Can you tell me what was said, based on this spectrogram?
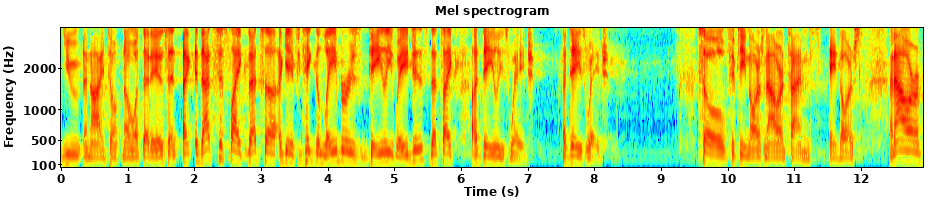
you and I don't know what that is. And uh, that's just like, that's again, if you take the laborer's daily wages, that's like a daily's wage, a day's wage. So $15 an hour times $8 an hour,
